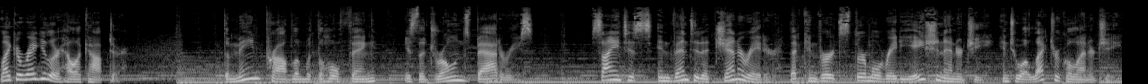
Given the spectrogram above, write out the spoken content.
like a regular helicopter. The main problem with the whole thing is the drone's batteries. Scientists invented a generator that converts thermal radiation energy into electrical energy,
